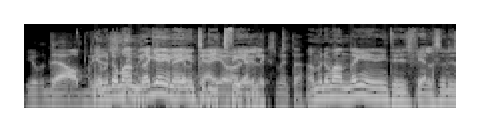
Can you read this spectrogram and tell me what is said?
Jo, det är Ja, men de andra grejerna är ju inte ditt fel. Liksom inte. Ja men de andra grejerna är inte ditt fel, så du,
